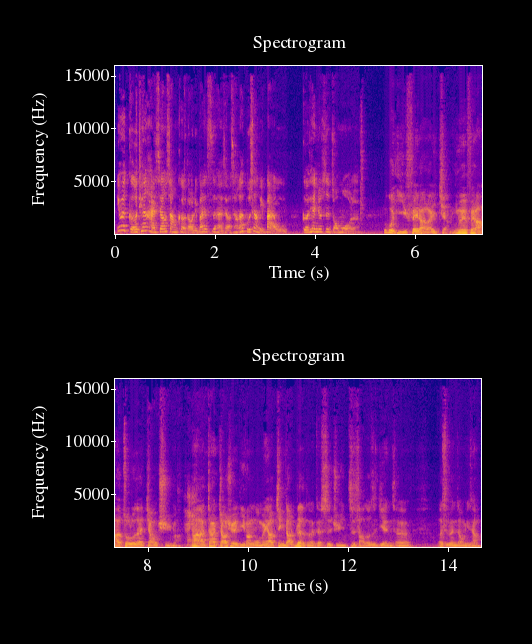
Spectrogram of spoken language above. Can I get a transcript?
因为隔天还是要上课的、哦，礼拜四还是要上，它不像礼拜五，隔天就是周末了。如果以菲拉来讲，因为菲拉它坐落在郊区嘛，那它郊区的地方，我们要进到任何的市区，至少都是计程车二十分钟以上，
